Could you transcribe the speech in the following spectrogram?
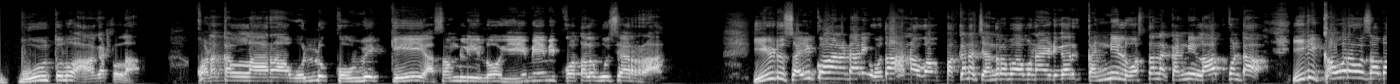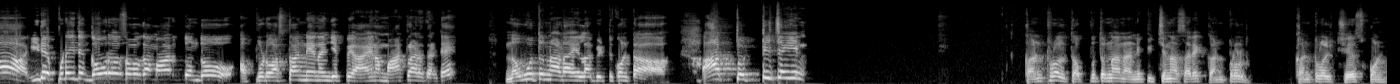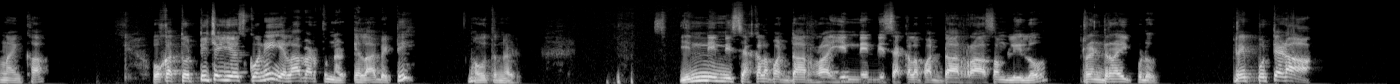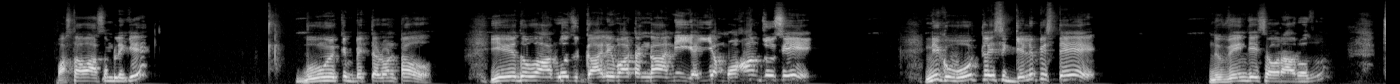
బూతులు ఆగట్లా. కొడకల్లారా ఒళ్ళు కొవ్వెక్కి అసెంబ్లీలో ఏమేమి కోతలు కూశారా ఈడు సైకో అనడానికి ఉదాహరణ ఒక పక్కన చంద్రబాబు నాయుడు గారు కన్నీళ్ళు వస్తున్న కన్నీళ్ళు ఆపుకుంటా. ఇది కౌరవ సభ. ఇది ఎప్పుడైతే గౌరవ సభగా మారుతుందో అప్పుడు వస్తాను నేనని చెప్పి ఆయన మాట్లాడుతుంటే నవ్వుతున్నాడా ఇలా పెట్టుకుంటా. ఆ తొట్టి చెయ్యి కంట్రోల్ తప్పుతున్నాను అనిపించినా సరే కంట్రోల్ కంట్రోల్ చేసుకుంటున్నా ఇంకా. ఒక తొట్టి చెయ్యి వేసుకొని ఎలా పెడుతున్నాడు? ఎలా పెట్టి? నవ్వుతున్నాడు. ఎన్నిన్ని శకల పడ్డారా ఎన్నెన్ని శకల పడ్డారా అసెంబ్లీలో? రెండురా ఇప్పుడు. రేపు పుట్టాడా? వస్తావా అసెంబ్లీకి? భూమికి బెత్తడుంటావు. ఏదో ఆ రోజు గాలివాటంగా నీ అయ్య మొహం చూసి నీకు ఓట్లేసి గెలిపిస్తే నువ్వేం చేసావురా ఆ రోజు?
